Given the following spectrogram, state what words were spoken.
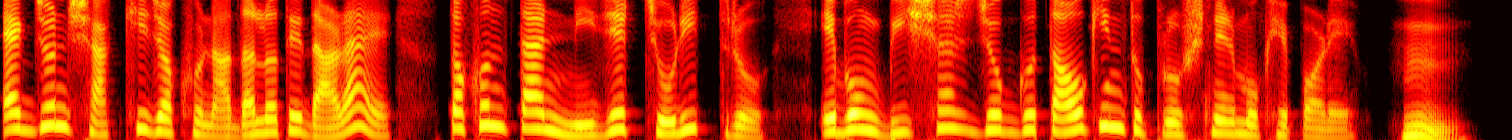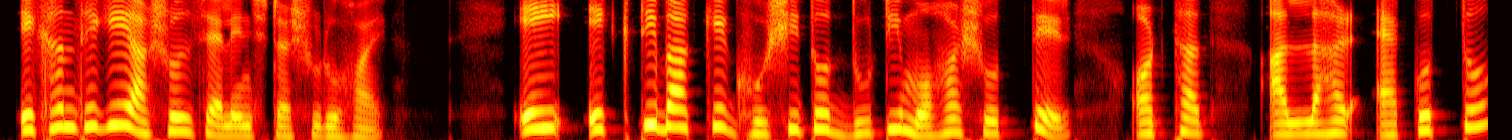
একজন সাক্ষী যখন আদালতে দাঁড়ায় তখন তার নিজের চরিত্র এবং বিশ্বাসযোগ্যতাও কিন্তু প্রশ্নের মুখে পড়ে। হুম। এখান থেকেই আসল চ্যালেঞ্জটা শুরু হয়। এই একটি বাক্যে ঘোষিত দুটি মহাসত্যের অর্থাৎ আল্লাহর একত্ব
